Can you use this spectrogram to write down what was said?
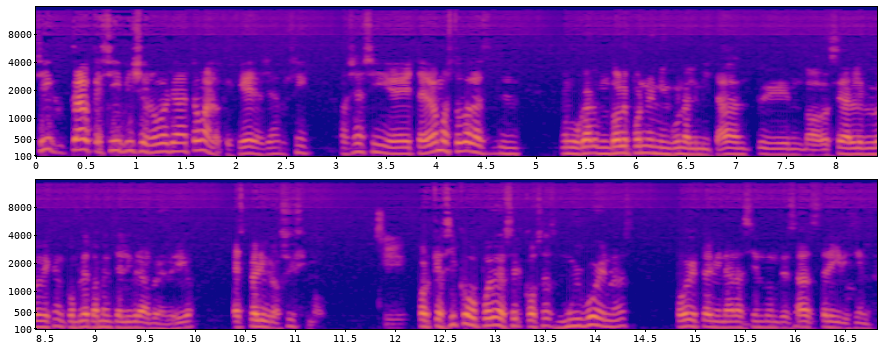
Sí, claro que sí, bicho, robot, ya toma lo que quieras, ya, sí. O sea, sí, eh, te damos todas las... En lugar, no le ponen ninguna limitante, no, o sea, le- lo dejan completamente libre albedrío. Es peligrosísimo, Sí, porque así como puede hacer cosas muy buenas, puede terminar haciendo un desastre y diciendo,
